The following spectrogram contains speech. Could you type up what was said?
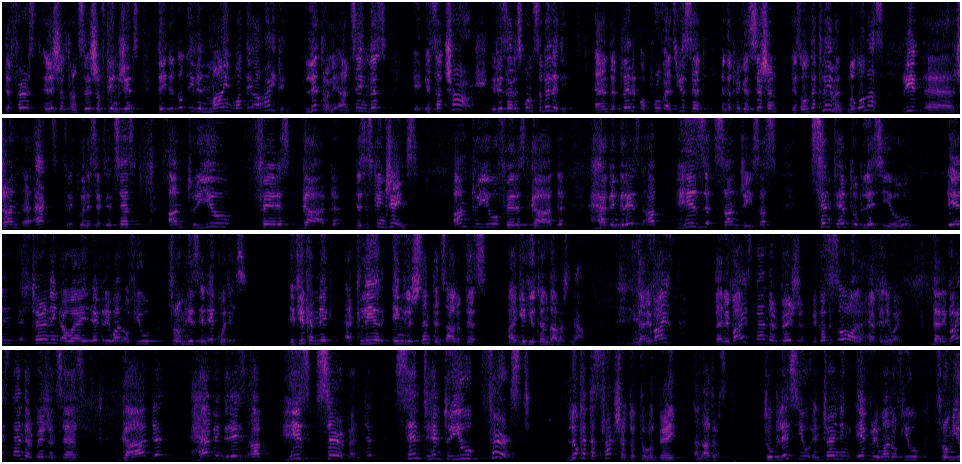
the first initial translation of King James, they did not even mind what they are writing. Literally, I'm saying this, it's a charge. It is a responsibility. And the plaintiff of proof, as you said in the previous session, is on the claimant, not on us. Read uh, John uh, Acts 3.26. It says, Unto you, fairest God, this is King James, Unto you, fairest God, having raised up his son Jesus, sent him to bless you in turning away every one of you from his iniquities. If you can make a clear English sentence out of this, I give you $10 now. The revised, the revised standard version, because it's all I have anyway, the revised standard version says, God, having raised up his servant, sent him to you first. Look at the structure, Dr. Woodberry and others, to bless you in turning every one of you from you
